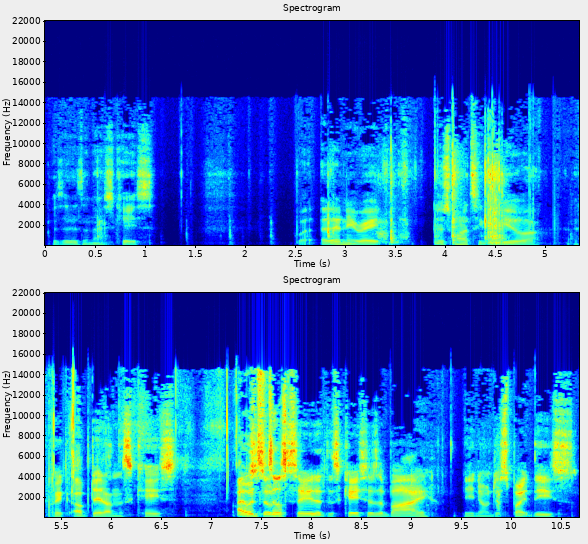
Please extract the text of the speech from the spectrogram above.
because it is a nice case. But at any rate, I just wanted to give you a, a quick update on this case. I would still, still say that this case is a buy, you know, despite these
